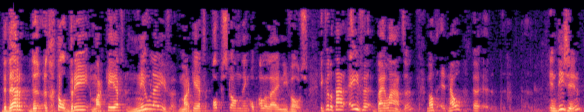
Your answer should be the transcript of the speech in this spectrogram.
De derde, het getal 3 markeert nieuw leven. Markeert opstanding op allerlei niveaus. Ik wil het daar even bij laten. Want eh, nou, uh, in die zin,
